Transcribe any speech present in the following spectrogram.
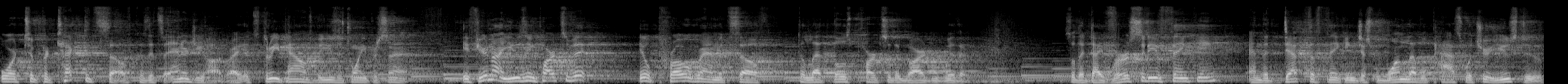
or to protect itself because it's an energy hog, right? It's three pounds but uses 20%. If you're not using parts of it, it'll program itself to let those parts of the garden wither. So the diversity of thinking and the depth of thinking, just one level past what you're used to,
